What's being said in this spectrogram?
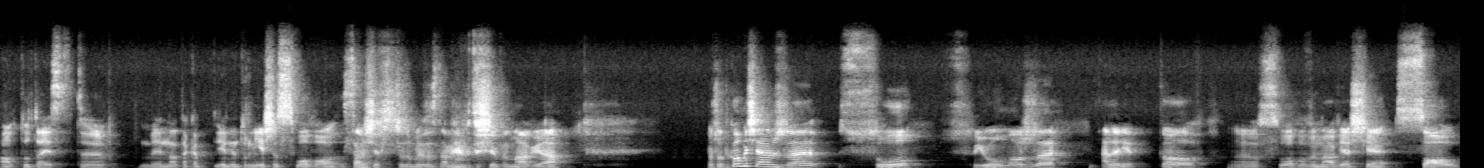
O, tutaj jest jedno, taka, jedno trudniejsze słowo. Sam się szczerze mówiąc zastanawiam, jak to się wymawia. Początkowo myślałem, że su, siu może, ale nie. To e, słowo wymawia się soul.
